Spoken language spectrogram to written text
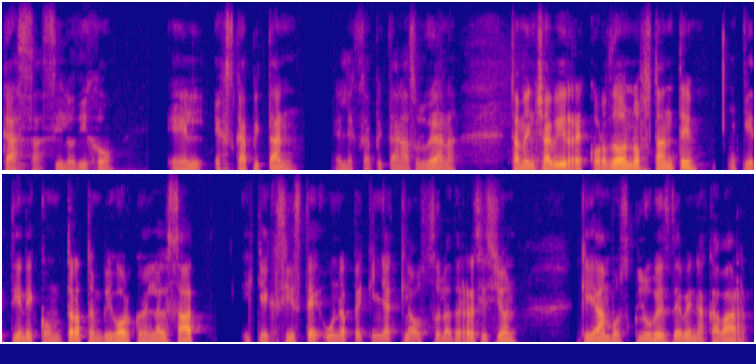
casa. Así lo dijo el ex capitán, el ex capitán azulgrana. También Xavi recordó, no obstante, que tiene contrato en vigor con el Al-Sadd y que existe una pequeña cláusula de rescisión que ambos clubes deben acabar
